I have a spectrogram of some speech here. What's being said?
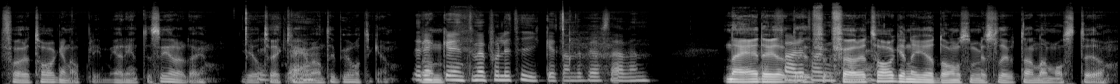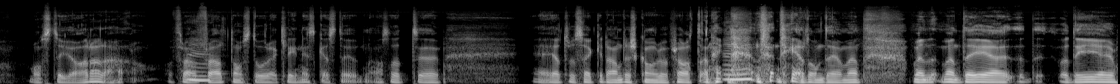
företagen att bli mer intresserade i utveckling av antibiotika. Det räcker Men, inte med politik utan det behövs även Nej, det, företagen, företagen är ju de som i slutändan måste, måste göra det här. Och framförallt mm. de stora kliniska studierna. Så att, eh, jag tror säkert Anders kommer att prata en mm. del om det. Men, men, men det, är, och det, är,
